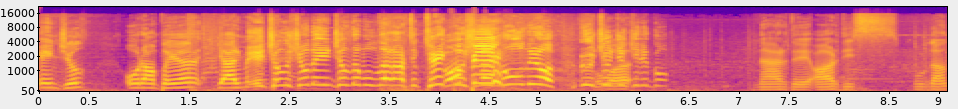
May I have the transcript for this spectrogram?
Angel o rampaya gelmeye çalışıyordu. Angel'da buldular artık tek Goppi! başına. Ne oluyor? Üçüncü Baba. kili Gop. Nerede Ardis? Buradan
